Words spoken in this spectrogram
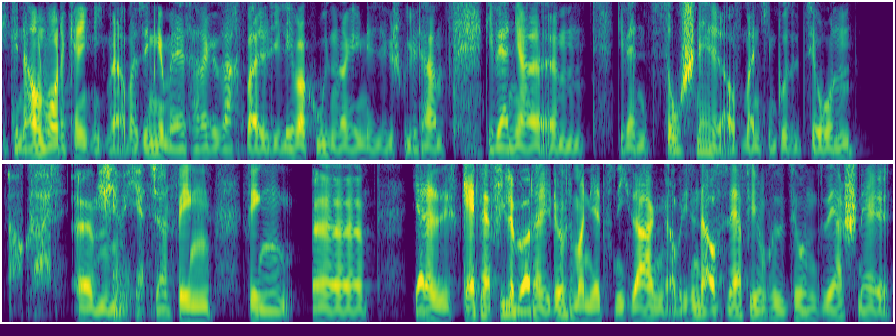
die genauen Worte kenne ich nicht mehr, aber sinngemäß hat er gesagt, weil die Leverkusener, gegen die sie gespielt haben, die werden ja, ähm, die werden so schnell auf manchen Positionen, Oh Gott. Ähm, ich mich jetzt schon. Wegen, wegen, äh, ja, das, es gäbe ja viele Wörter, die dürfte man jetzt nicht sagen, aber die sind da auf sehr vielen Positionen sehr schnell.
